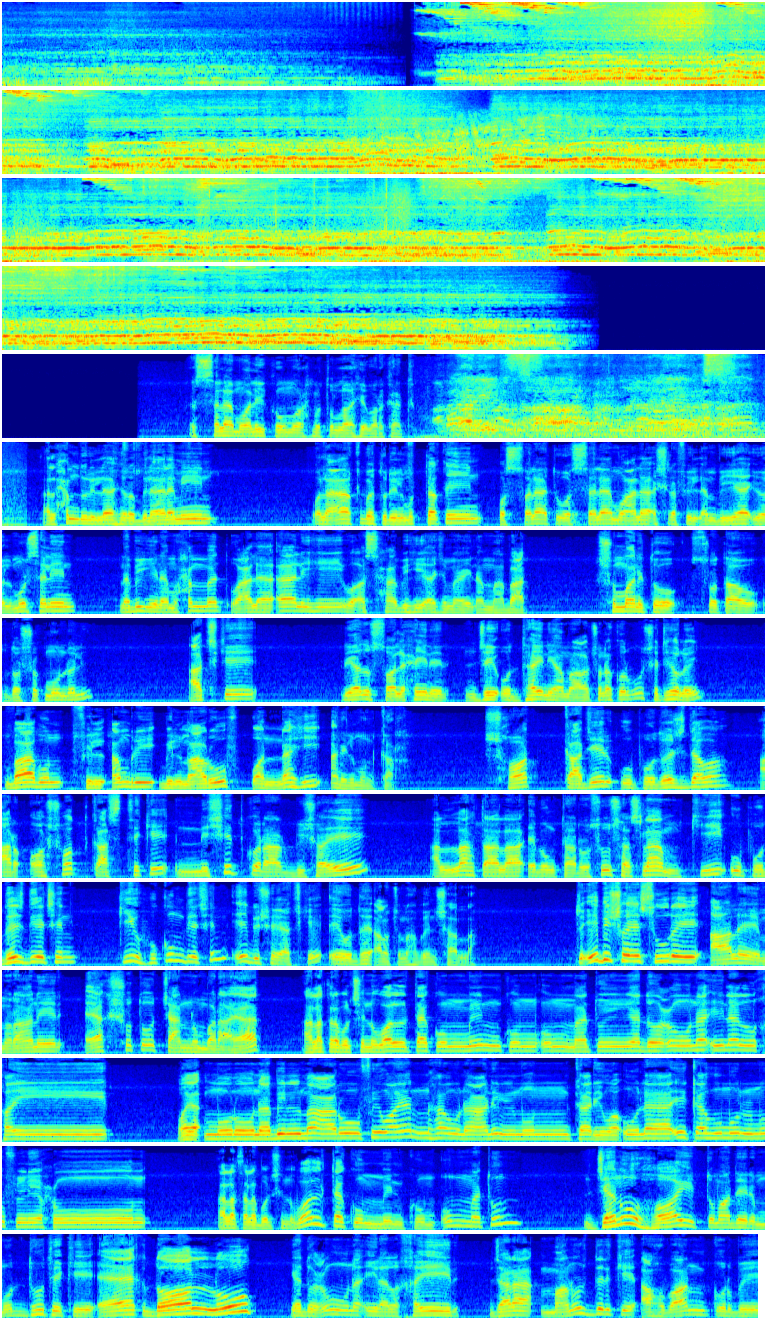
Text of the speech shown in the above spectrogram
আসসালামু আলাইকুম রহমতুল্লাহ বরকাত আলহামদুলিল্লাহ রবিল আলমিন والعاقبة للمتقين والصلاة والسلام على أشرف الأنبياء والمرسلين نبينا محمد وعلى آله وأصحابه أجمعين أما بعد সম্মানিত শ্রোতা ও দর্শক মণ্ডলী আজকে রিয়াদুস সালেহিনের যে অধ্যায় নিয়ে আমরা আলোচনা করব সেটি হলোই বাবুন ফিল আমরি বিল মারুফ ওয়ান্নাহি আনিল মুনকার। সৎ কাজের উপদেশ দেওয়া আর অসৎ কাজ থেকে নিষেধ করার বিষয়ে আল্লাহ তালা এবং তার রসুল আসলাম কি উপদেশ দিয়েছেন, কি হুকুম দিয়েছেন, এ বিষয়ে আজকে এই অধ্যায়ে আলোচনা হবে ইনশাআল্লাহ। তো এ বিষয়ে সুরে আলে ইমরানের একশত চার নম্বর আয়াত আল্লাহ তালা বলছেন ওয়াল তাকুম মিনকুম উম্মাতুন ইয়াদউনা ইলাল খাইর ويأمرون بالمعروف وينهون عن المنكر وأولئك هم المفلحون আল্লাহ তালা বলছেন ওয়াল তাকুম মিনকুম উম্মাতুন যেন হয় তোমাদের মধ্য থেকে এক দল লোক ইয়াদউনা ইলাল খাইর যারা মানুষদেরকে আহ্বান করবে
